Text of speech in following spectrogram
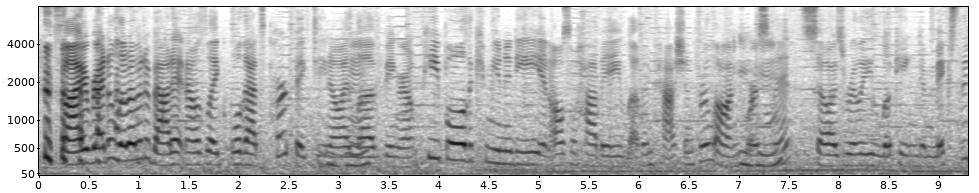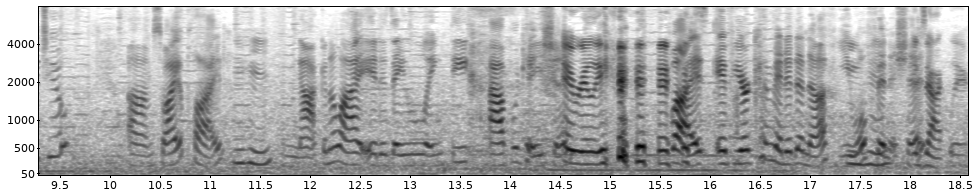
so I read a little bit about it and I was like, well, that's perfect. You know, I Mhm. love being around people, the community, and also have a love and passion for law enforcement. So I was really looking to mix the two. Um, so I applied. hmm I'm not gonna lie, it is a lengthy application. It really is. but if you're committed enough, you will Mhm. finish it. Exactly.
